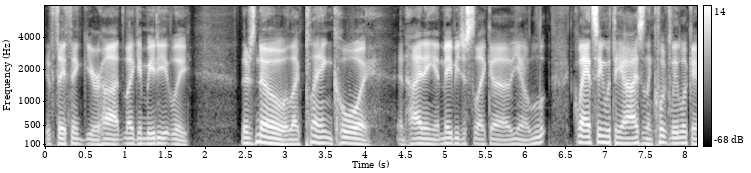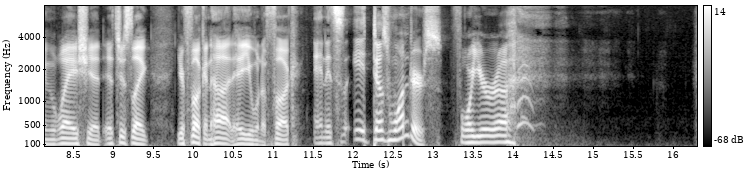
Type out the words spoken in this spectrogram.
if they think you're hot, like immediately. There's no like playing coy and hiding it. Maybe just like uh, you know, l- glancing with the eyes and then quickly looking away. Shit, it's just like you're fucking hot. Hey, you want to fuck? And it's it does wonders for your uh,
